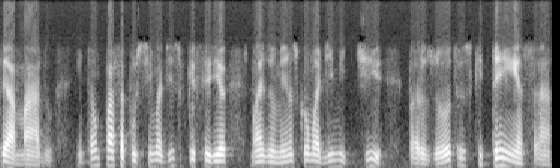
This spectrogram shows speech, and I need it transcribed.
ser amado. Então passa por cima disso, porque seria mais ou menos como admitir para os outros que tem essa,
